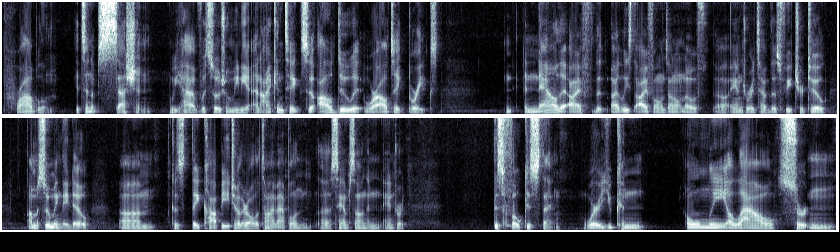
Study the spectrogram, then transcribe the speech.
problem. It's an obsession we have with social media. And I can take so I'll do it where I'll take breaks and now that I've that at least iPhones, I don't know if uh, Androids have this feature too. I'm assuming they do, because um, they copy each other all the time. Apple and uh, Samsung and Android. This focus thing, where you can only allow certain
